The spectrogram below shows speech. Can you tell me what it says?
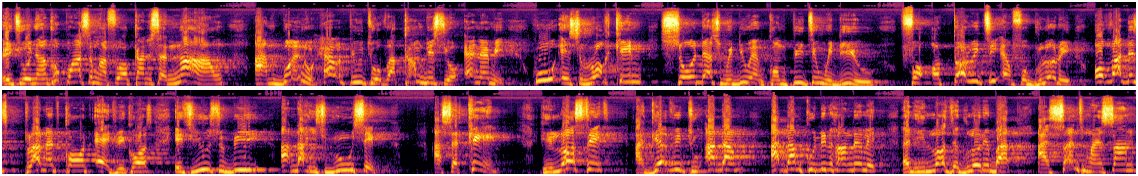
eti onyankopɔn asɛm afi ɔka ne sɛ now i'm going to help you to overcome this your enemy who is rocking shoulders with you and competing with you for authority and for glory over this planet called earth because it used to be under his ruleship as a king he lost it. I gave it to Adam. Adam couldn't handle it and he lost the glory back. I sent my son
